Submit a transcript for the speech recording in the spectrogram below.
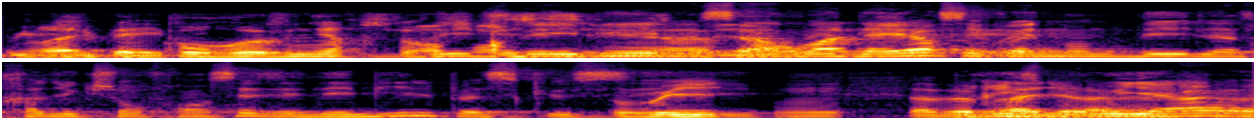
Ouais, pour revenir sur D'ailleurs, c'est quoi le La traduction française est débile parce que c'est oui, brouillard,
